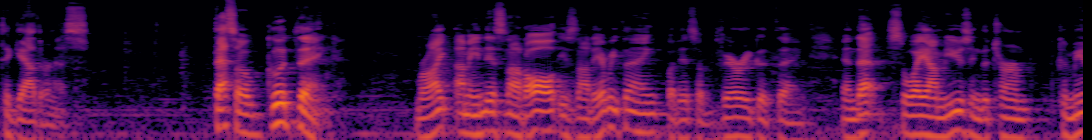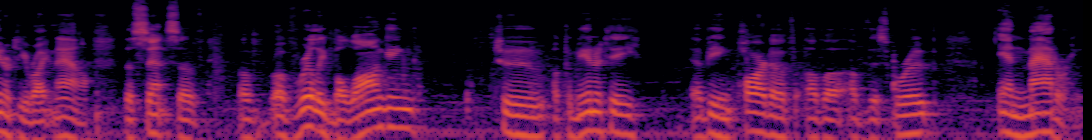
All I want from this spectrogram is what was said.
togetherness. That's a good thing, right? I mean, it's not all, it's not everything, but it's a very good thing. And that's the way I'm using the term community right now the sense of of, of really belonging to a community, uh, being part of, of, a, of this group, and mattering.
